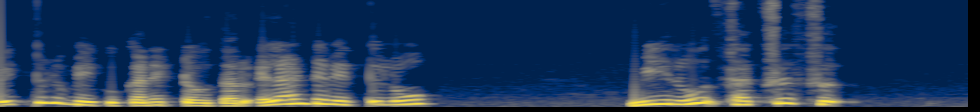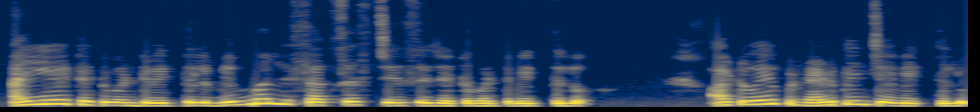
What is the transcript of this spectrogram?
వ్యక్తులు మీకు కనెక్ట్ అవుతారు. ఎలాంటి వ్యక్తులు? మీరు సక్సెస్ అయ్యేటటువంటి వ్యక్తులు మిమ్మల్ని సక్సెస్ చేసేటటువంటి వ్యక్తులు అటువైపు నడిపించే వ్యక్తులు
